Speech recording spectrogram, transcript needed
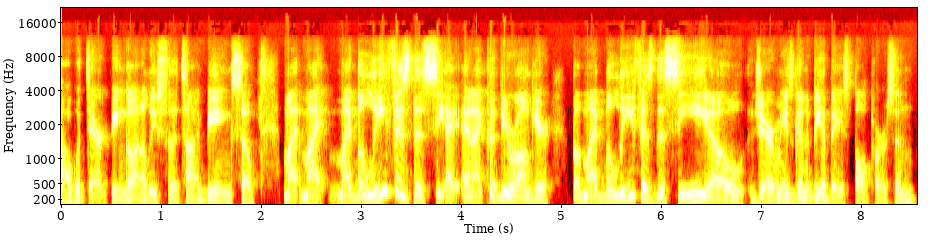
uh, with Derek being gone at least for the time being. So my my my belief is the C, and I could be wrong here, but my belief is the CEO Jeremy is going to be a baseball person,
